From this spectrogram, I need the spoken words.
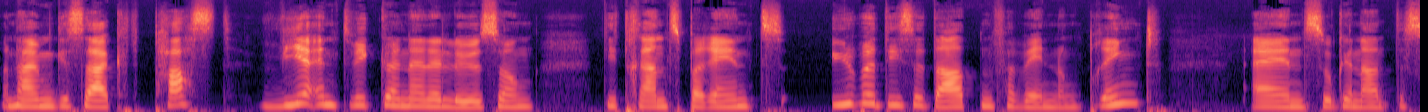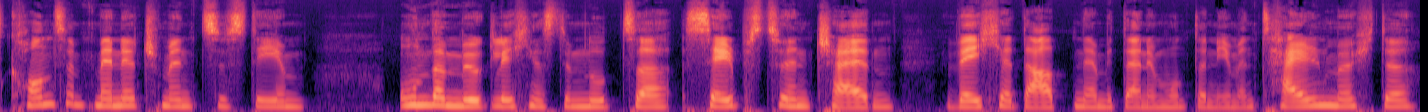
und haben gesagt, passt, wir entwickeln eine Lösung, die Transparenz über diese Datenverwendung bringt, ein sogenanntes Consent Management System und ermöglichen es dem Nutzer selbst zu entscheiden, welche Daten er mit einem Unternehmen teilen möchte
